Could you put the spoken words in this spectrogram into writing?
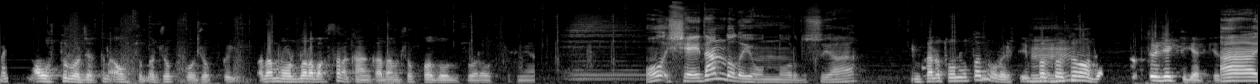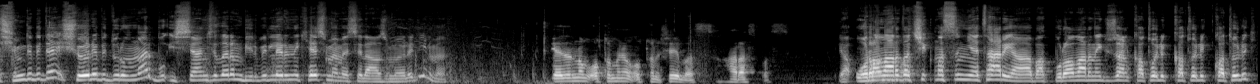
Ben Avusturya olacaktın. Avusturya çok çok Adamın ordulara baksana kanka. Adam çok fazla ordusu var Avusturya'nın ya. O şeyden dolayı onun ordusu ya. İmparatorluktan da işte. İmparatorluktan olacak. Öptürecektik herkes. Aa, şimdi bir de şöyle bir durum var. Bu isyancıların birbirlerini kesmemesi lazım öyle değil mi? Gelen otomen otomen şey bas. Haras bas. Ya oralarda Vallahi. çıkmasın yeter ya. Bak buralar ne güzel katolik katolik katolik.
